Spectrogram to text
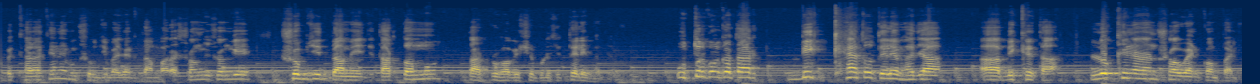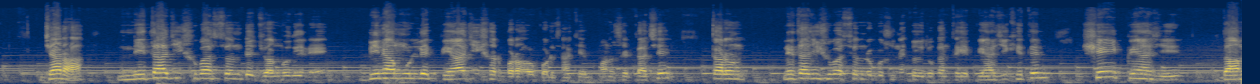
অপেক্ষা রাখে না এবং সবজি বাজারের দাম বাড়ার সঙ্গে সঙ্গে সবজির দামে যে তারতম্য, তার প্রভাব এসে পড়েছে তেলে ভাজা। উত্তর কলকাতার বিখ্যাত তেলে ভাজা বিক্রেতা লক্ষ্মীনারায়ণ সাউ অ্যান্ড কোম্পানি, যারা নেতাজি সুভাষচন্দ্রের জন্মদিনে বিনামূল্যে পেঁয়াজি সরবরাহ করে থাকে মানুষের কাছে। কারণ নেতাজি সুভাষচন্দ্র বসু নাকি ওই দোকান থেকে পেঁয়াজি খেতেন, সেই পেঁয়াজির দাম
